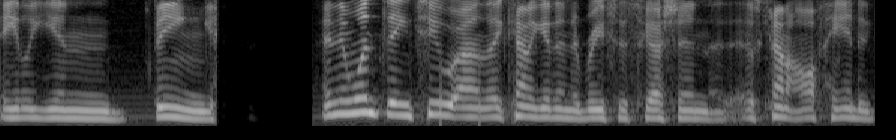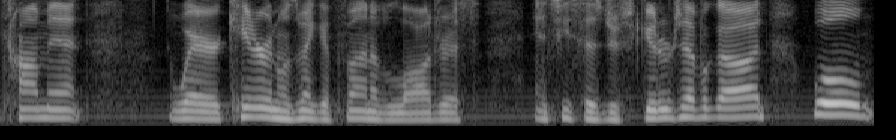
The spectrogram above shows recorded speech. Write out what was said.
alien thing. And then one thing too, uh, they kind of get into a brief discussion. It was kind of offhanded comment where Karen was making fun of Lourdes, and she says, "Do skitters have a god?" Well,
